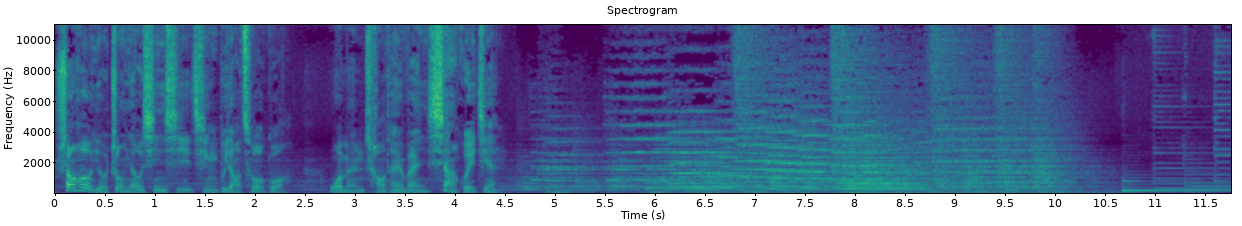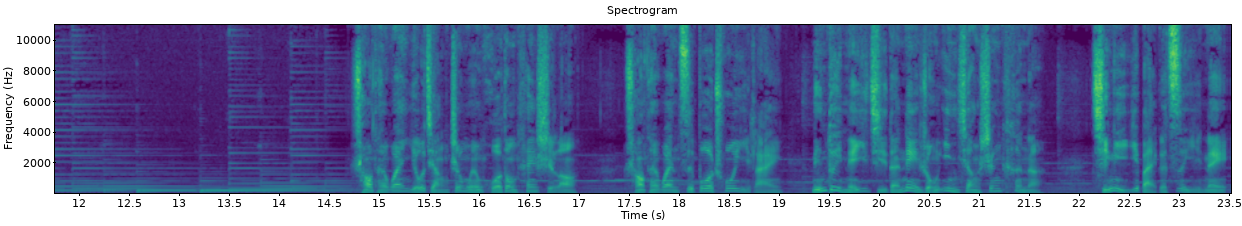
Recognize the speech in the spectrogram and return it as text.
稍后有重要信息，请不要错过。我们《潮台湾》下回见。《潮台湾》有奖征文活动开始了。《潮台湾》自播出以来。您对哪一集的内容印象深刻呢？请以一百个字以内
